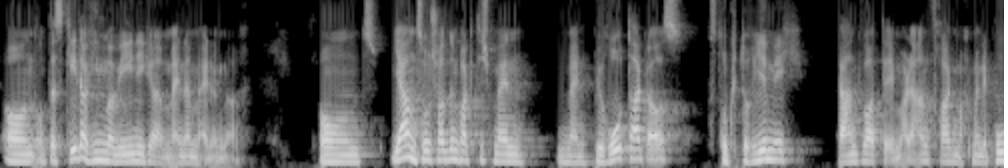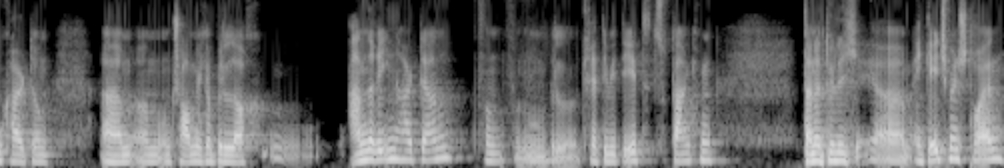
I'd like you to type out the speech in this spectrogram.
Und, und das geht auch immer weniger, meiner Meinung nach. Und ja, und so schaut dann praktisch mein, mein Bürotag aus, strukturiere mich, beantworte eben alle Anfragen, mache meine Buchhaltung, und schaue mich ein bisschen auch andere Inhalte an, von, von um ein bisschen Kreativität zu tanken. Dann natürlich äh, Engagement streuen.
